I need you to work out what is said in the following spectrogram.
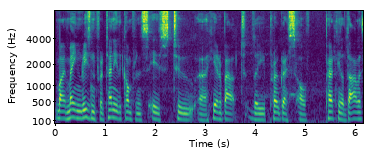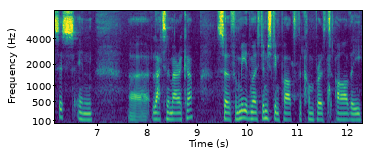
My main reason for attending the conference is to uh, hear about the progress of peritoneal dialysis in uh, Latin America. So for me the most interesting part of the conference are the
